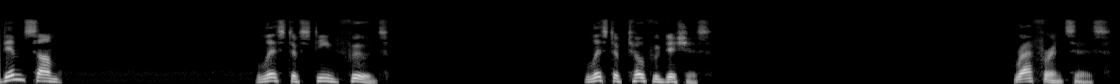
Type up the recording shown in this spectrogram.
Dim sum. List of steamed foods. List of tofu dishes. References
